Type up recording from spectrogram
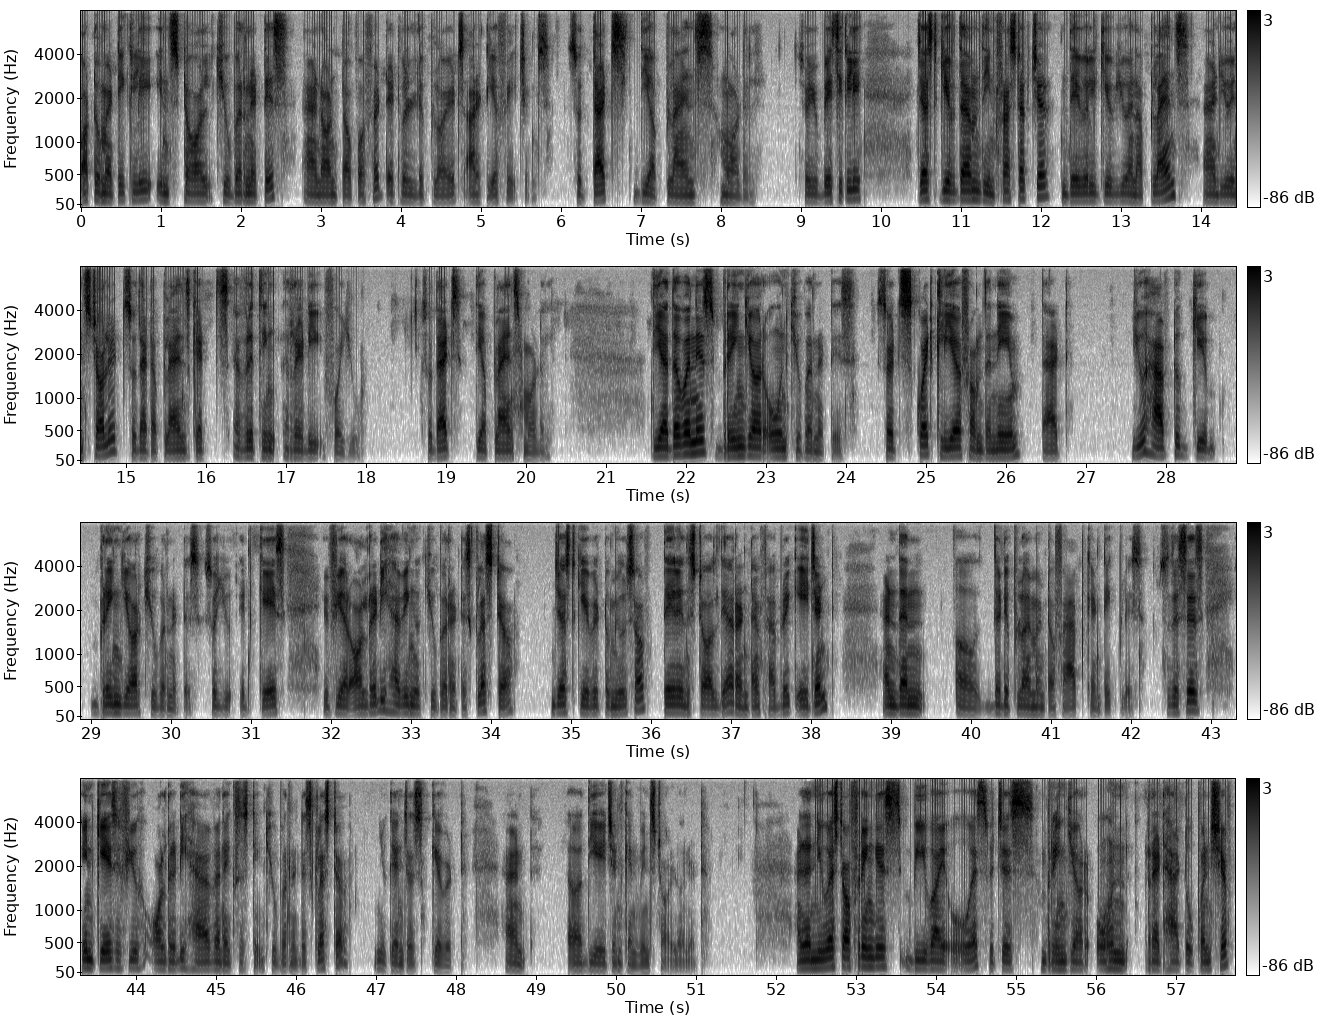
automatically install Kubernetes and on top of it, it will deploy its RTF agents. So that's the appliance model. So you basically just give them the infrastructure, they will give you an appliance and you install it so that appliance gets everything ready for you. So that's the appliance model. The other one is bring your own Kubernetes. So it's quite clear from the name that you have to give bring your Kubernetes. So you in case if you are already having a Kubernetes cluster, just give it to MuleSoft. They'll install their runtime fabric agent and then uh, the deployment of app can take place. So this is in case if you already have an existing Kubernetes cluster, you can just give it and uh, the agent can be installed on it. And the newest offering is BYOOS, which is bring your own Red Hat OpenShift.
